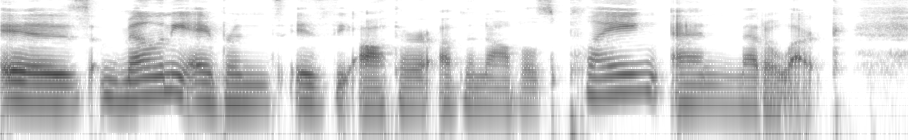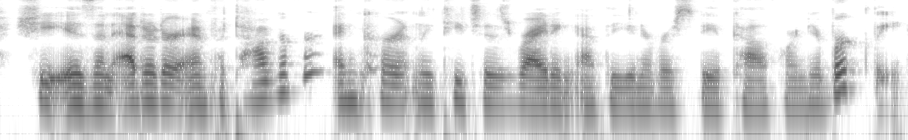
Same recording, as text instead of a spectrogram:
is Melanie Abrams is the author of the novels Playing and Meadowlark. She is an editor and photographer and currently teaches writing at the University of California, Berkeley.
